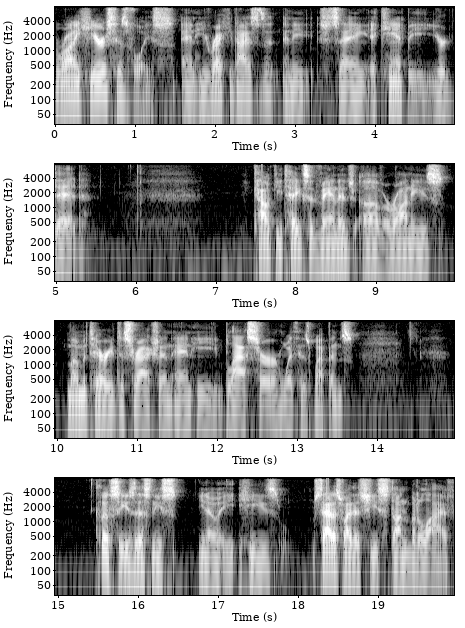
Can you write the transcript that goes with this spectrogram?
Arani hears his voice and he recognizes it and he's saying, It can't be, you're dead. Kalki takes advantage of Arani's momentary distraction and he blasts her with his weapons. Cliff sees this and he's, you know, he, he's satisfied that she's stunned but alive.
